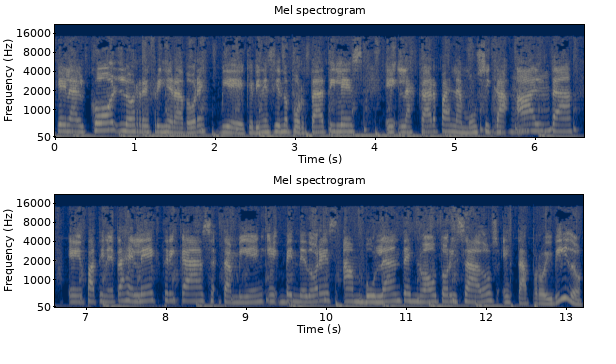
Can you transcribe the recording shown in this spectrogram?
que el alcohol, los refrigeradores eh, que vienen siendo portátiles, eh, las carpas, la música alta, eh, patinetas eléctricas, también eh, vendedores ambulantes no autorizados, está prohibido.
